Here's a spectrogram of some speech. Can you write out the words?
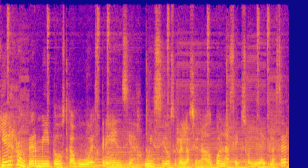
¿Quieres romper mitos, tabúes, creencias, juicios relacionados con la sexualidad y placer?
